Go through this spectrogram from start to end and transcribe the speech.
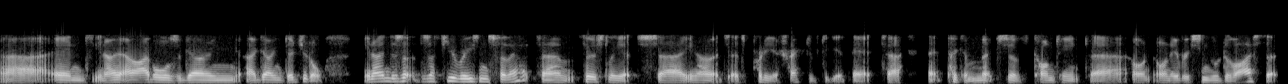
Uh, and you know our eyeballs are going are going digital. You know, and there's a, there's a few reasons for that. Um, firstly, it's uh, you know it's, it's pretty attractive to get that uh, that pick and mix of content uh, on on every single device that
